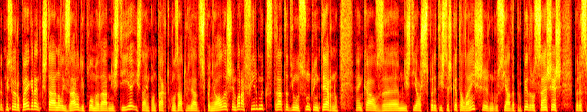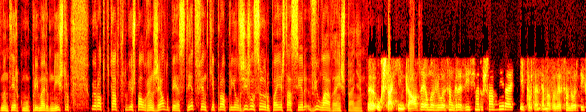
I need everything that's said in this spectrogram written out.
A Comissão Europeia garante que está a analisar o diploma da amnistia e está em contacto com as autoridades espanholas, embora afirme que se trata de um assunto interno. Em causa a amnistia aos separatistas catalães, negociada por Pedro Sánchez para se manter como primeiro-ministro. O eurodeputado português Paulo Rangel, do PSD, defende que a própria legislação europeia está a ser violada em Espanha. O que está aqui em causa é uma violação gravíssima do Estado de Direito e, portanto, é uma violação do artigo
